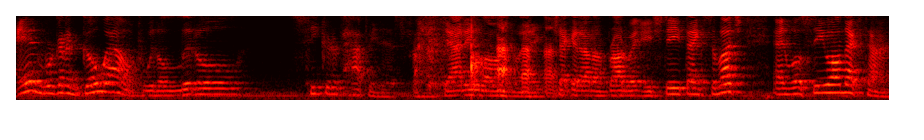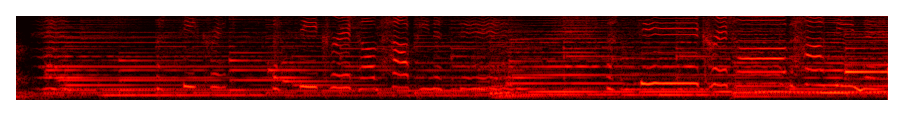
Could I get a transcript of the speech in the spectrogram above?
And we're going to go out with a little secret of happiness from Daddy Longlegs. check it out on Broadway HD. Thanks so much, and we'll see you all next time. Of happiness is the secret of happiness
